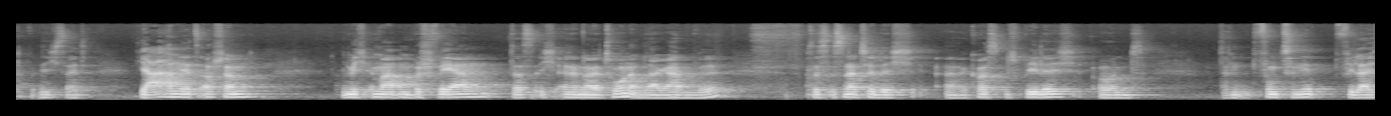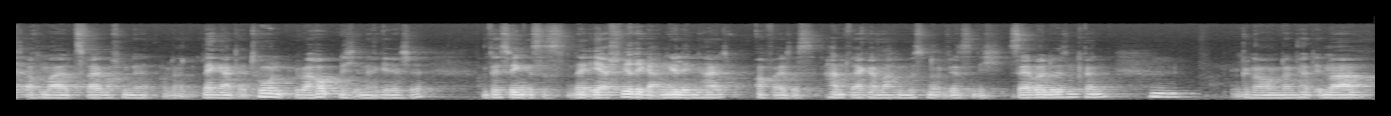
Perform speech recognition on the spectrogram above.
Da bin ich seit Jahren jetzt auch schon mich immer am Beschweren, dass ich eine neue Tonanlage haben will. Das ist natürlich äh, kostenspielig und dann funktioniert vielleicht auch mal zwei Wochen der, oder länger der Ton überhaupt nicht in der Kirche. Und deswegen ist es eine eher schwierige Angelegenheit, auch weil das Handwerker machen müssen und wir es nicht selber lösen können. Mhm. Genau, und dann halt immer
